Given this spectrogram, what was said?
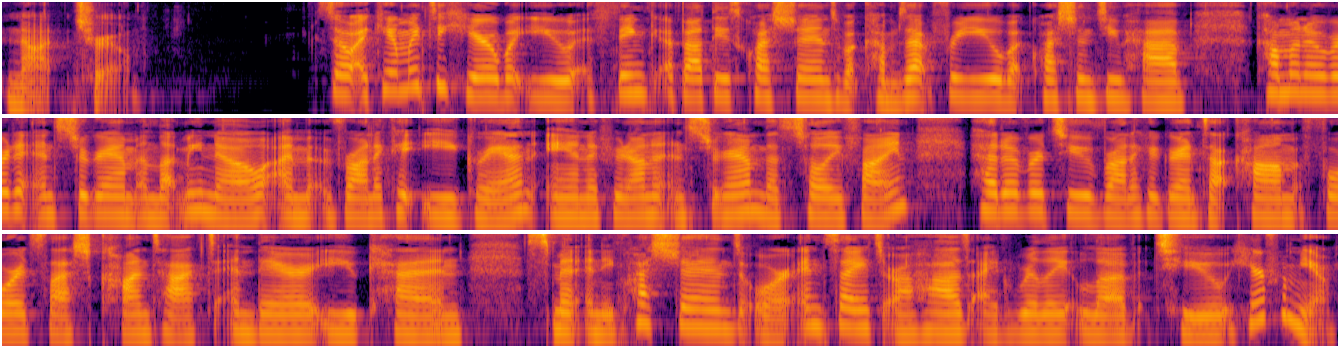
not true. So I can't wait to hear what you think about these questions, what comes up for you, what questions you have. Come on over to Instagram and let me know. I'm Veronica E. Grant. And if you're not on Instagram, that's totally fine. Head over to veronicagrant.com forward slash contact. And there you can submit any questions or insights or ahas. I'd really love to hear from you.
